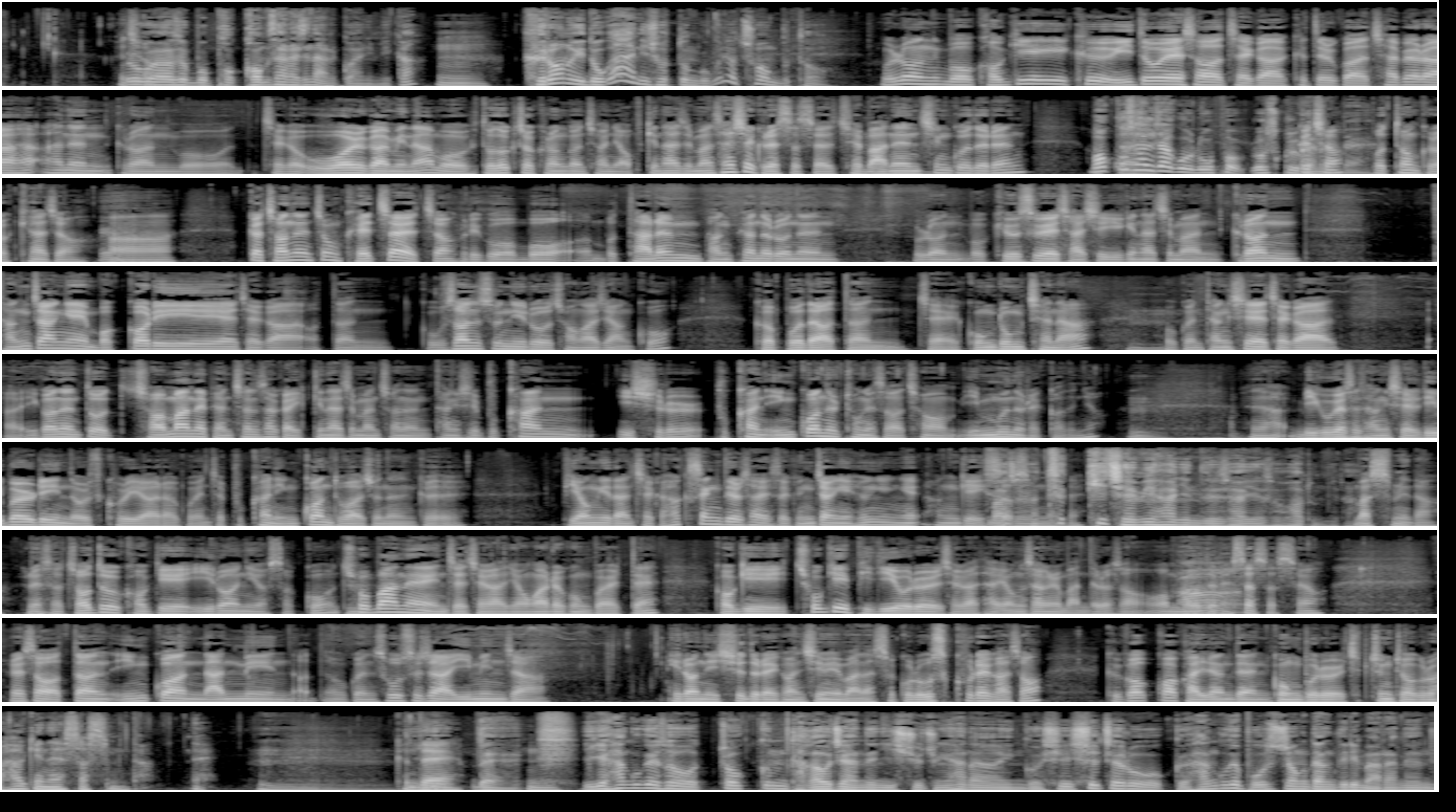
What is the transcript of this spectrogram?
그러고 그렇죠. 나서 뭐 법- 검사를 하진 않을 거 아닙니까? 음. 그런 의도가 아니셨던 거군요, 처음부터. 물론 뭐 거기 그 의도에서 제가 그들과 차별화하는 그런 뭐 제가 우월감이나 뭐 도덕적 그런 건 전혀 없긴 하지만 사실 그랬었어요. 제 많은 친구들은 먹고 어떤- 살자고 로퍼, 로스쿨 그렇죠. 가는데. 보통 그렇게 하죠. 예. 아, 그러니까 저는 좀 괴짜였죠. 그리고 뭐, 뭐 다른 방편으로는 물론 뭐 교수의 자식이긴 하지만 그런 당장의 먹거리에 제가 어떤 그 우선순위로 정하지 않고 그것보다 어떤 제 공동체나 음. 혹은 당시에 제가 아, 이거는 또 저만의 변천사가 있긴 하지만 저는 당시 북한 이슈를 북한 인권을 통해서 처음 입문을 했거든요. 음. 그냥 미국에서 당시에 Liberty in North Korea라고 이제 북한 인권 도와주는 그 비영리 단체가 학생들 사이에서 굉장히 흥행한 게 맞아요. 있었었는데 특히 재미 한인들 사이에서 화두입니다. 맞습니다. 그래서 네. 저도 거기에 일원이었었고 음. 초반에 이제 제가 영화를 공부할 때 거기 초기 비디오를 제가 다 영상을 만들어서 업로드를 아. 했었었어요. 그래서 어떤 인권, 난민 혹은 소수자, 이민자 이런 이슈들에 관심이 많았었고 로스쿨에 가서 그것과 관련된 공부를 집중적으로 하긴 했었습니다. 음. 근데 이게, 네. 음, 이게 한국에서 조금 다가오지 않는 이슈 중에 하나인 것이 실제로 그 한국의 보수 정당들이 말하는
